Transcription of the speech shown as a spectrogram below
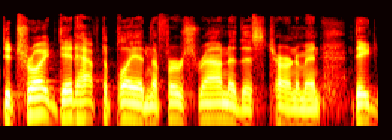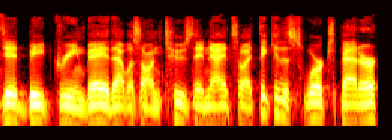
Detroit did have to play in the first round of this tournament. They did beat Green Bay. That was on Tuesday night. So I think this works better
